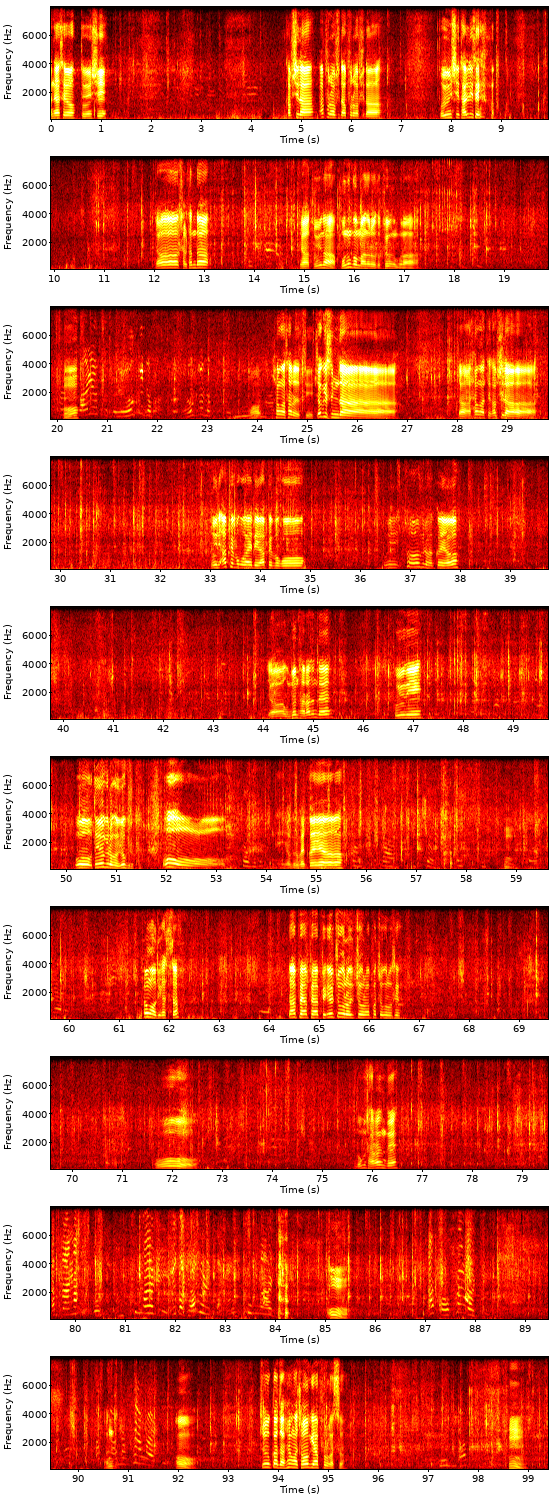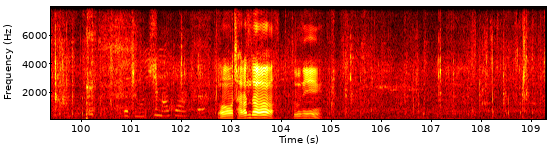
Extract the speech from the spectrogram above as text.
안녕하세요, 도현 씨. 갑시다. 앞으로 갑시다. 앞으로 갑시다. 도현 씨 달리세요. 야, 잘 탄다. 야, 도윤아, 보는 것만으로도 배우는구나. 어? 어, 형아 사라졌지? 저기 있습니다. 자, 형한테 갑시다. 도윤이 앞에 보고 가야 돼요. 앞에 보고. 우리 저기로 갈 거예요. 야, 운전 잘하는데. 도윤이. 오, 또 여기로 가, 여기로 가. 오. 여기로. 네, 여기로 갈 거예요. 비켜. 응. 형 어디 갔어? 또 앞에 앞에 앞에 이쪽으로 이쪽으로 아빠 쪽으로 오세요. 오. 너무 잘하는데? 어. 어. 아빠 콩알이. 완전. 어. 쭉 가자. 형아 저기 앞으로 갔어. 응. 어 잘한다. 도윤이.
